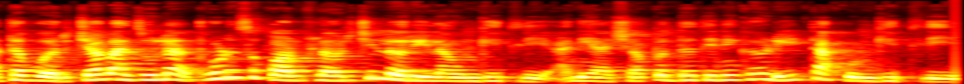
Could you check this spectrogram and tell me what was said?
आता वरच्या बाजूला थोडंसं कॉर्नफ्लॉवरची लरी लावून घेतली आणि अशा पद्धतीने घडी टाकून घेतली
